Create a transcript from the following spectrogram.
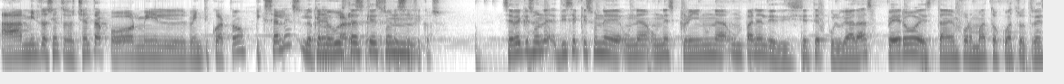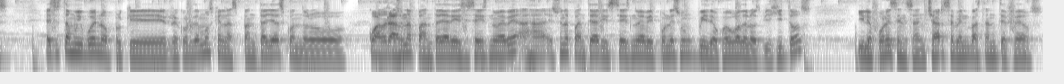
a 1280 por 1024 píxeles. Lo que me eh, gusta es que es un específicos. Se ve que es un, dice que es un, un screen, un panel de 17 pulgadas, pero está en formato 4.3. Eso está muy bueno porque recordemos que en las pantallas cuando Cuadrado. es una pantalla 16.9, ajá, es una pantalla 16.9 y pones un videojuego de los viejitos y lo pones a ensanchar, se ven bastante feos.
